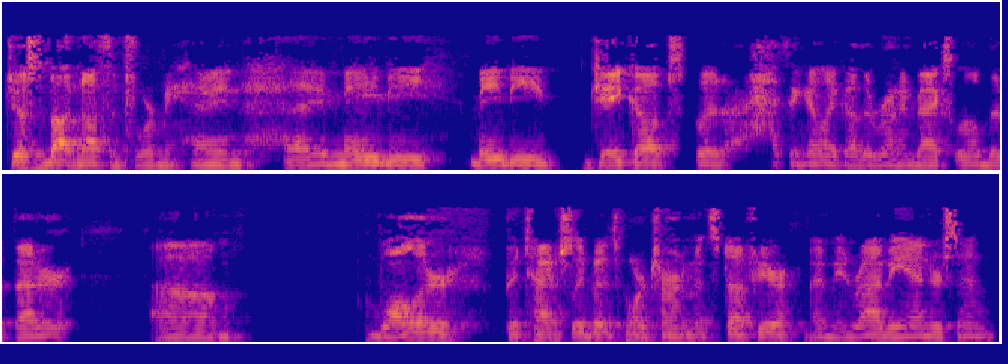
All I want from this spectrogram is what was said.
Just about nothing for me. I mean, uh, maybe, maybe Jacobs, but I think I like other running backs a little bit better. Um, Waller potentially, but it's more tournament stuff here. I mean, Robbie Anderson.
